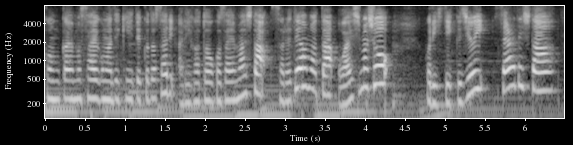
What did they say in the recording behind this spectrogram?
今回も最後まで聞いてくださりありがとうございました。それではまたお会いしましょう。ホリスティック獣医サラでした。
